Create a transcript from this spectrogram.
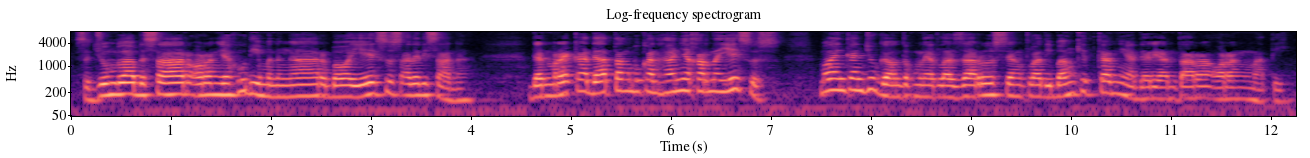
Sejumlah besar orang Yahudi mendengar bahwa Yesus ada di sana, dan mereka datang bukan hanya karena Yesus, melainkan juga untuk melihat Lazarus yang telah dibangkitkannya dari antara orang mati.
